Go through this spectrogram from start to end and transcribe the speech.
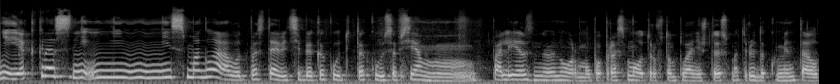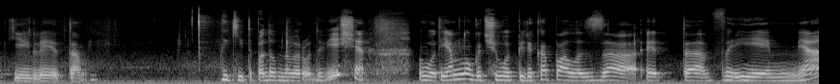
Не, я как раз не, не, не смогла вот поставить себе какую-то такую совсем полезную норму по просмотру в том плане, что я смотрю документалки или там какие-то подобного рода вещи. Вот, я много чего перекопала за это время.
